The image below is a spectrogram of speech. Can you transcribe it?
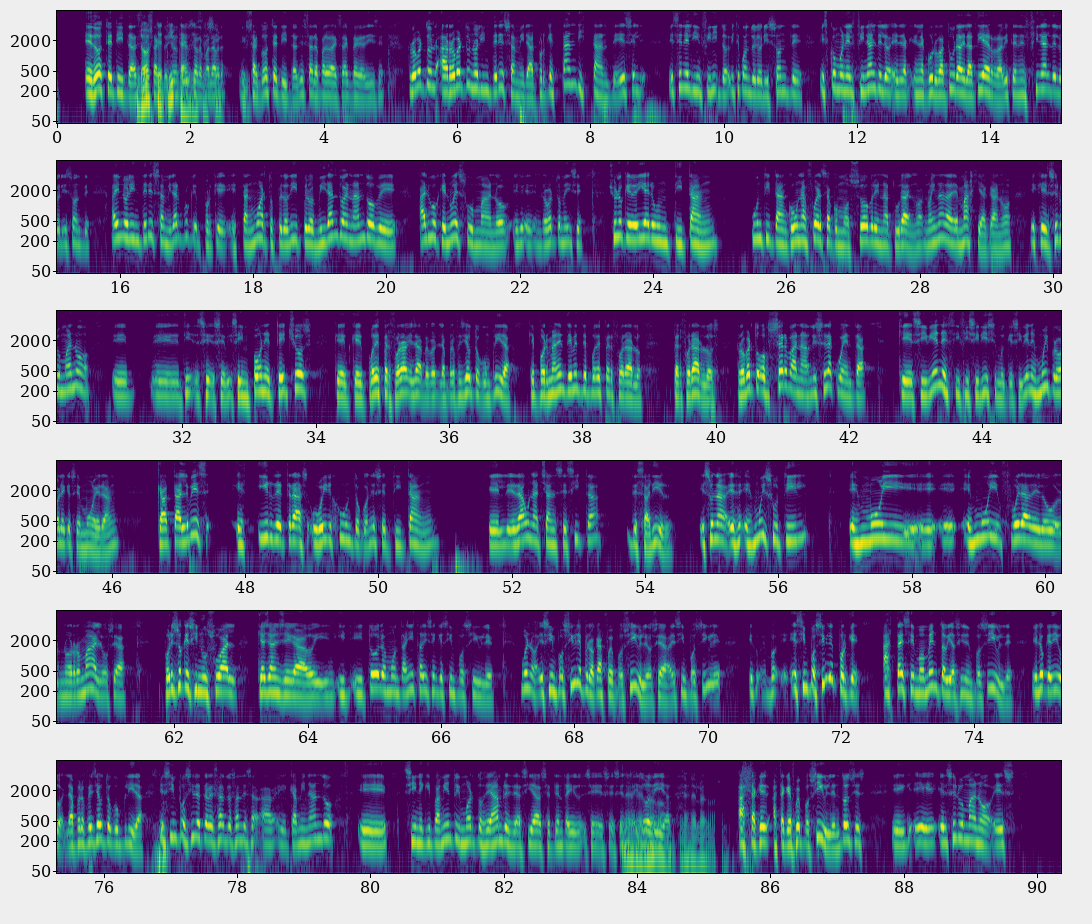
Eh, dos tetitas, Dos exacto. yo no la palabra. sí. Exacto, dos tetitas, esa es la palabra exacta que dice. Roberto, a Roberto no le interesa mirar porque es tan distante, es, el, es en el infinito, ¿viste? Cuando el horizonte es como en el final, de lo- en, la, en la curvatura de la Tierra, ¿viste? En el final del horizonte. A él no le interesa mirar porque, porque están muertos, pero, di- pero mirando a Nando ve algo que no es humano. Eh, eh, Roberto me dice, yo lo que veía era un titán un titán con una fuerza como sobrenatural, no, no hay nada de magia acá, ¿no? Es que el ser humano eh, eh, se, impone techos que, que podés perforar, la, profecía autocumplida, que permanentemente podés perforarlo, perforarlos. Roberto observa a Nando y se da cuenta que si bien es dificilísimo y que si bien es muy probable que se mueran, ca- tal vez ir detrás o ir junto con ese titán eh, le da una chancecita de salir. Es, una, es, es muy sutil, es muy, eh, eh, es muy fuera de lo normal, o sea, por eso que es inusual que hayan llegado y, y- y todos los montañistas dicen que es imposible. Bueno, es imposible, pero acá fue posible, o sea, es imposible, es, es imposible porque hasta ese momento había sido imposible. Es lo que digo, la profecía autocumplida. Es imposible atravesar los Andes a- a- eh, caminando eh, sin equipamiento y muertos de hambre desde hacía 70 y- se- Desde 62 luego, días Desde luego, sí. hasta que, hasta que fue posible. Entonces, eh, eh, el ser humano es,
